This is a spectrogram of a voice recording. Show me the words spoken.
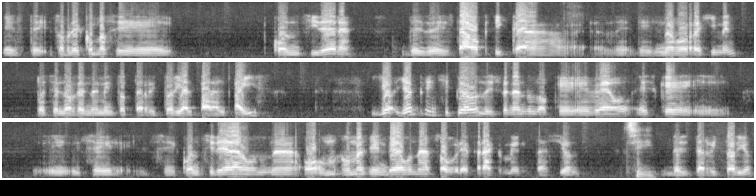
Este sobre cómo se considera desde esta óptica del nuevo régimen pues el ordenamiento territorial para el país. Yo yo en principio Luis Fernando lo que veo es que eh, eh, se, se considera una, o, más bien veo una sobrefragmentación sí. del territorio,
